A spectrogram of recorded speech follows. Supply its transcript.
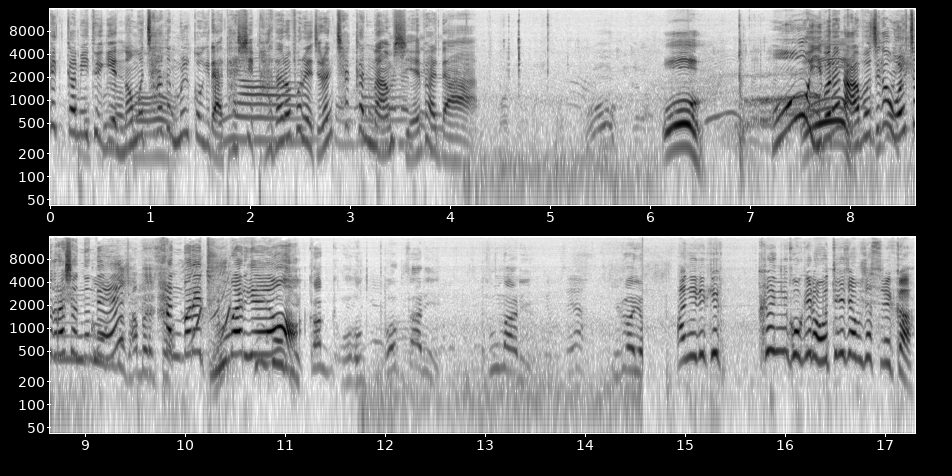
횟감이 되기엔 너무 작은 물고기라 다시 바다로 보내주는 착한 마음씨의 바다. 오! 오 이번엔 아버지가 월척을 하셨는데. 한 번에 두 마리예요. 깍, 어, 두 마리. 이거 여- 아니 이렇게 큰 고기를 어떻게 잡으셨습니까?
